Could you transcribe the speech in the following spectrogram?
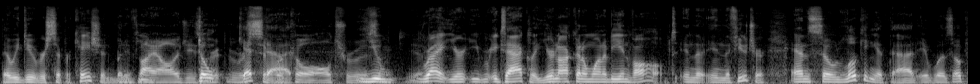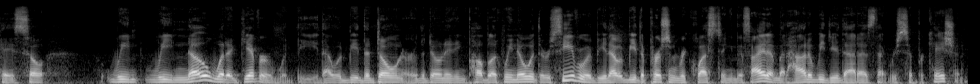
that we do reciprocation. But if biology don't re- get reciprocal that, altruism, you yeah. right, you're you, exactly. You're not going to want to be involved in the in the future. And so, looking at that, it was okay. So we, we know what a giver would be. That would be the donor, the donating public. We know what the receiver would be. That would be the person requesting this item. But how do we do that as that reciprocation?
